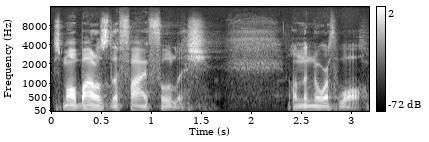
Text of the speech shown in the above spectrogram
Small bottles of the five foolish on the north wall.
